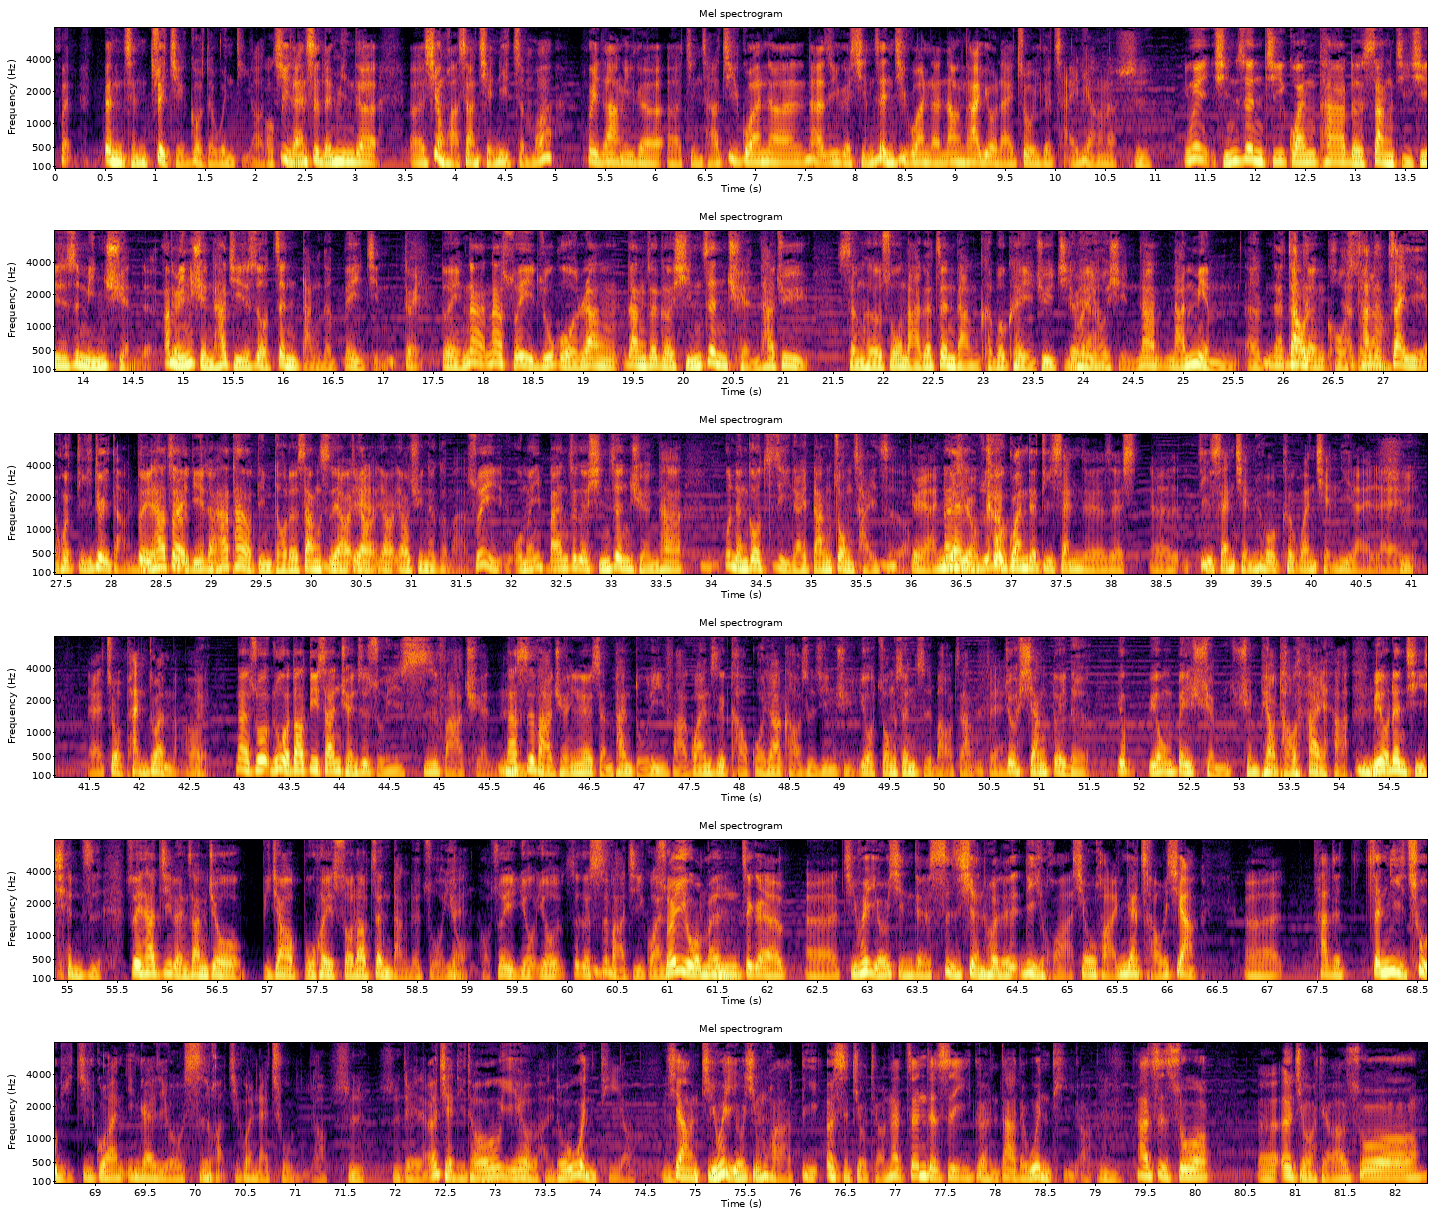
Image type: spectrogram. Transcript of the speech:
会变成最结构的问题啊。既然是人民的呃宪法上权利，怎么会让一个呃警察机关呢，那一个行政机关呢，让他又来做一个裁量了？是因为行政机关它的上级其实是民选的，啊，民选他其实是有政党的背景，对。对，那那所以如果让让这个行政权他去审核说哪个政党可不可以去集会游行，那难免呃那招人口舌他的。在野或敌对党，对，他在敌党，他他有顶头的上司要啊要要要去那个嘛，所以我们一般这个行政权他不能够自己来当仲裁者哦。对啊，应该有客观的第三的这呃第三权利或客观权利来来是，来做判断嘛。哦对，那说如果到第三权是属于司法权，嗯。那司法权因为审判独立，法官是考国家考试进去，又终身职保障，对，就相对的又不用被选选票淘汰啊，嗯。没有任期限制，所以他基本上就比较不会受到政党的左右所以由由这个司法机关，所以我们嗯这个、呃集会游行的视线或者立法修法，应该朝向呃它的争议处理机关，应该由司法机关来处理哦。是是，对，而且里头也有很多问题哦，嗯。像集会游行法第二十九条，那真的是一个很大的问题啊、嗯。他是说，呃，二九条说，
